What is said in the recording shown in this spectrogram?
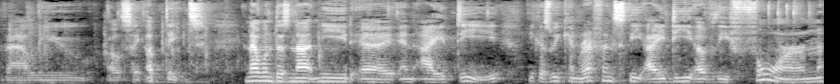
Value, I'll say update. And that one does not need a, an ID because we can reference the ID of the form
